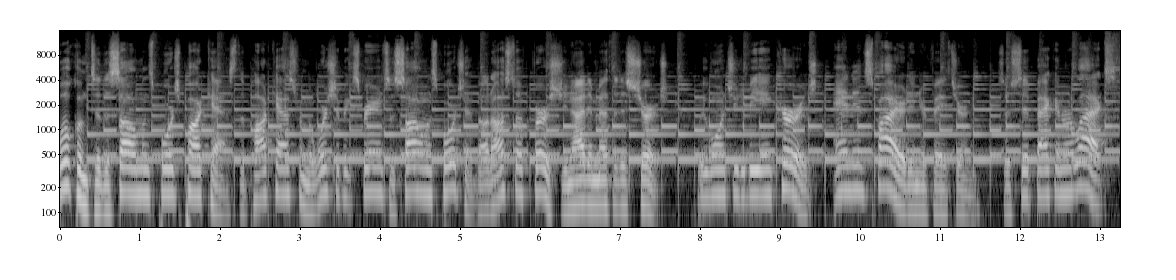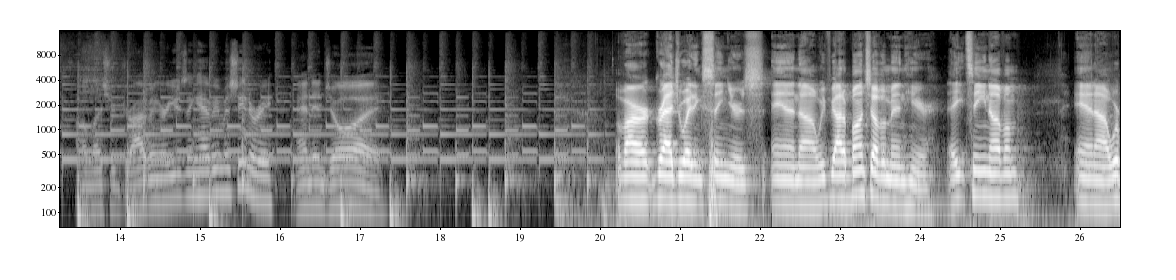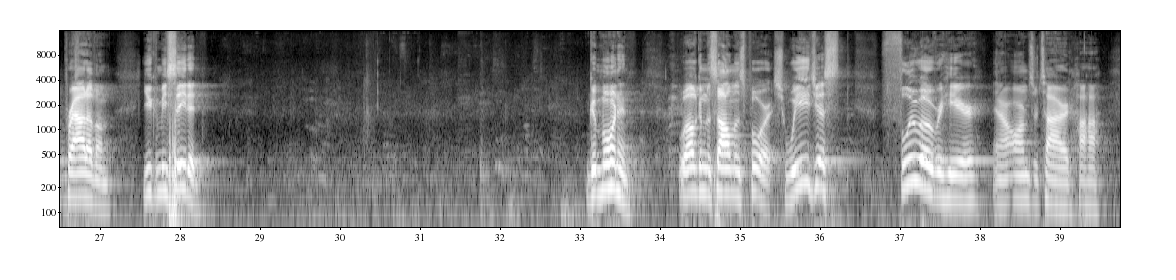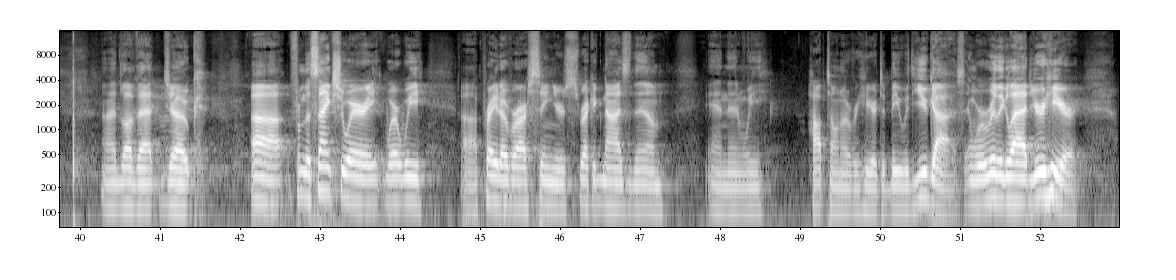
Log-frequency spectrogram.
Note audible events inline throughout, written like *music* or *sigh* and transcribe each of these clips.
Welcome to the Solomon's Porch Podcast, the podcast from the worship experience of Solomon's Porch at Valdosta First United Methodist Church. We want you to be encouraged and inspired in your faith journey. So sit back and relax, unless you're driving or using heavy machinery, and enjoy. Of our graduating seniors, and uh, we've got a bunch of them in here 18 of them, and uh, we're proud of them. You can be seated. Good morning. Welcome to Solomon's Porch. We just flew over here and our arms are tired. Haha. I love that joke. Uh, from the sanctuary where we uh, prayed over our seniors, recognized them, and then we hopped on over here to be with you guys. And we're really glad you're here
